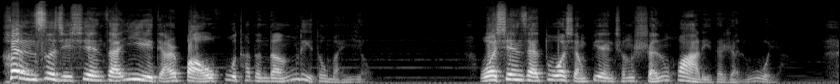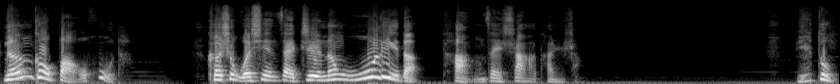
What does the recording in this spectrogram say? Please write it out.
恨自己现在一点保护他的能力都没有。我现在多想变成神话里的人物呀！能够保护他，可是我现在只能无力地躺在沙滩上。别动，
